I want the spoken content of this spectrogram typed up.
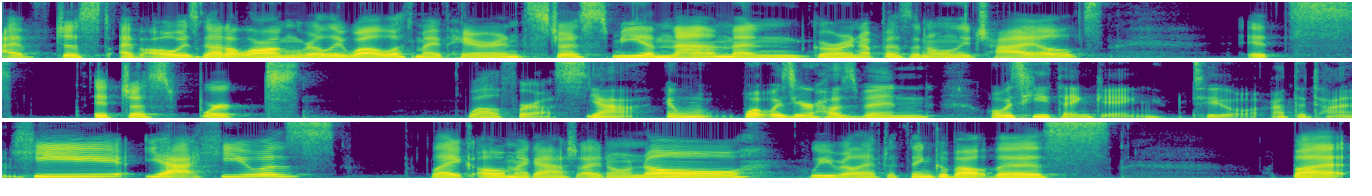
I've just I've always got along really well with my parents, just me and them and growing up as an only child. It's it just worked well for us. Yeah. And what was your husband? What was he thinking too at the time? He yeah, he was like, "Oh my gosh, I don't know. We really have to think about this." But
